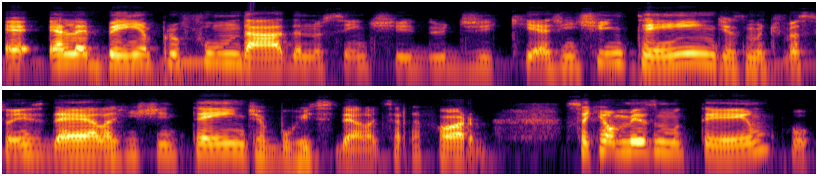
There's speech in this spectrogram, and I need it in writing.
é, ela é bem aprofundada no sentido de que a gente entende as motivações dela, a gente entende a burrice dela, de certa forma. Só que, ao mesmo tempo,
